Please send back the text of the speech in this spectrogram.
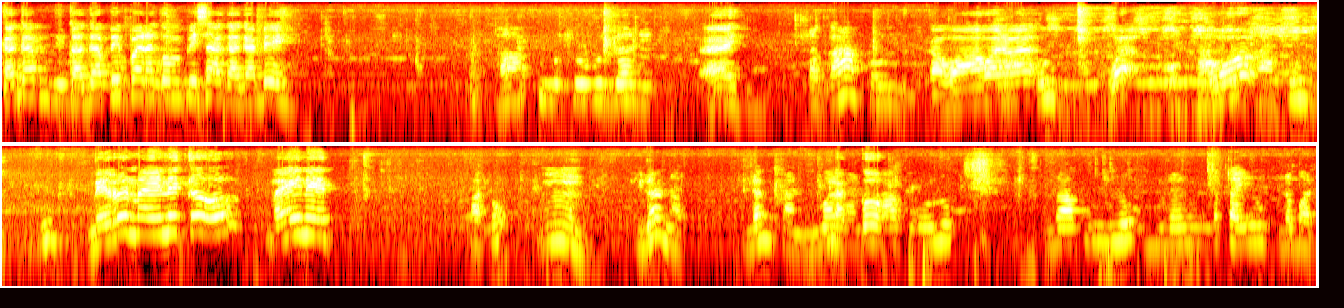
Kagabi, kagabi pa nag-umpisa, kagabi. Hapon magsugod gani. Ay, Sa kahapon. kawawa naman. Wa, oh, meron mainit ka oh. Mainit. Pato. Hmm. Sila na. Ilang tan. Wala Nako. na ako ulo. Wala ako ulo. Wala na tayo laban.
